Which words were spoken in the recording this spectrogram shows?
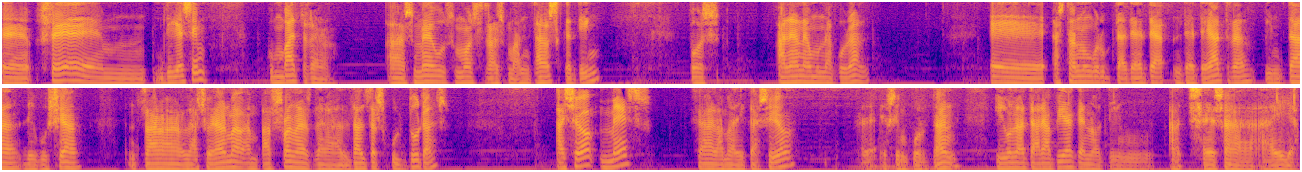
eh, fer, diguéssim, combatre els meus mostres mentals que tinc doncs, anant a una coral, eh, estar en un grup de, te de teatre, pintar, dibuixar, relacionar-me amb persones d'altres cultures. Això més que la medicació, que és important, i una teràpia que no tinc accés a, a ella.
